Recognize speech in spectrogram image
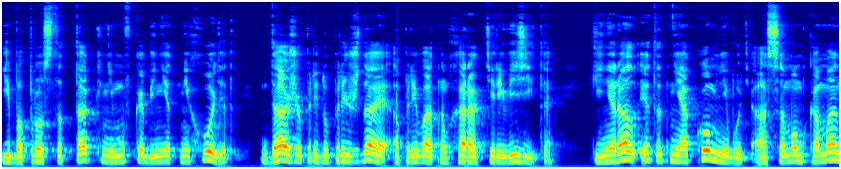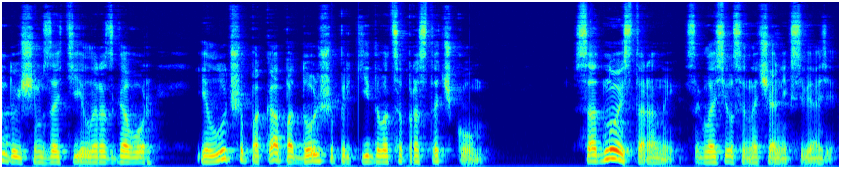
ибо просто так к нему в кабинет не ходят, даже предупреждая о приватном характере визита. Генерал этот не о ком-нибудь, а о самом командующем затеял разговор, и лучше пока подольше прикидываться простачком. «С одной стороны», – согласился начальник связи,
